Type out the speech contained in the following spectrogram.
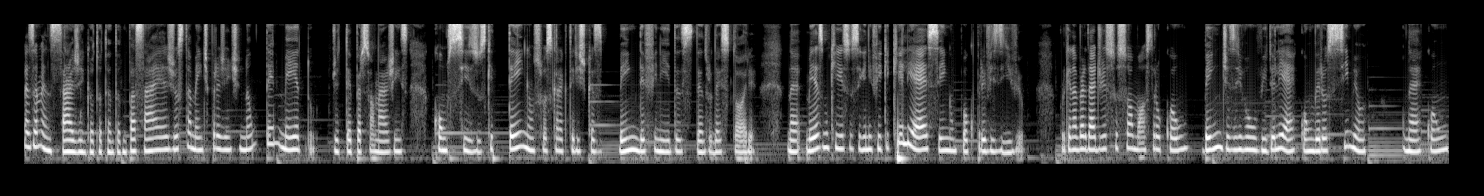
Mas a mensagem que eu tô tentando passar é justamente pra gente não ter medo de ter personagens concisos que tenham suas características bem definidas dentro da história, né? Mesmo que isso signifique que ele é sim um pouco previsível, porque na verdade isso só mostra o quão bem desenvolvido ele é, quão verossímil, né? Quão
